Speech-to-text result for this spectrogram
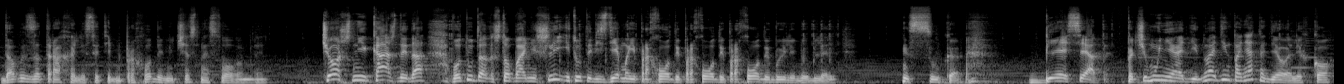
Да вы затрахали с этими проходами, честное слово, блядь. Чё ж не каждый, да? Вот тут, чтобы они шли, и тут и везде мои проходы, проходы, проходы были бы, блядь. Сука. Бесят. Почему не один? Ну, один, понятное дело, легко.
